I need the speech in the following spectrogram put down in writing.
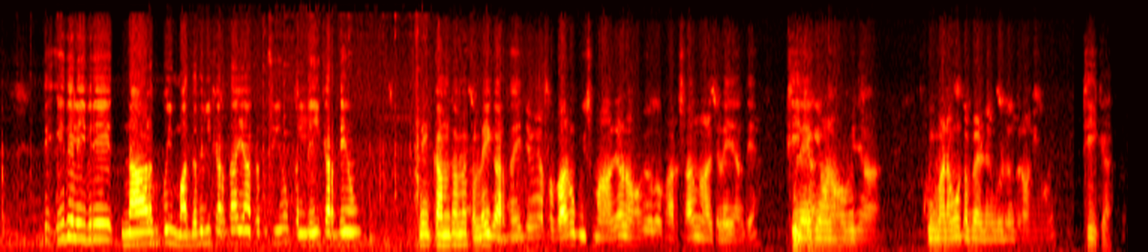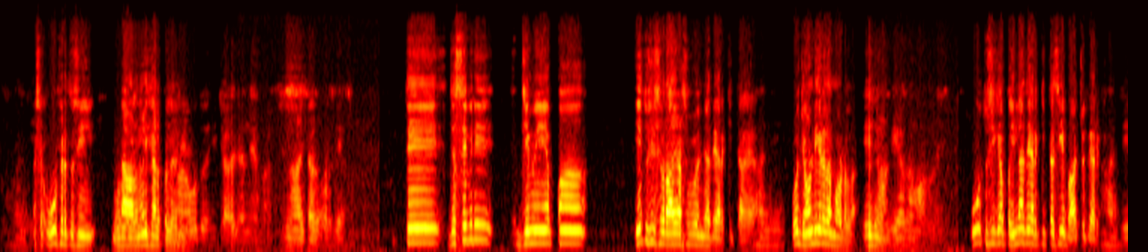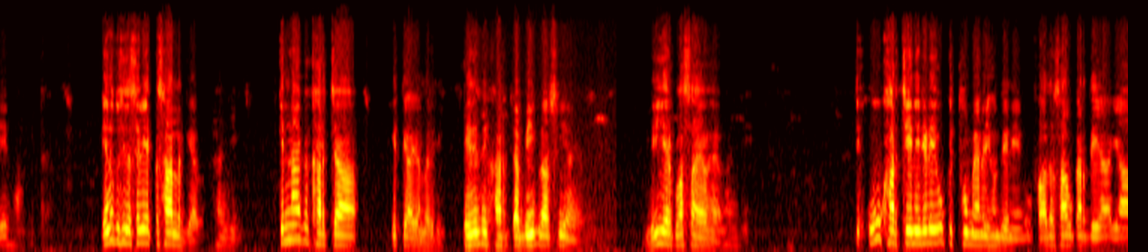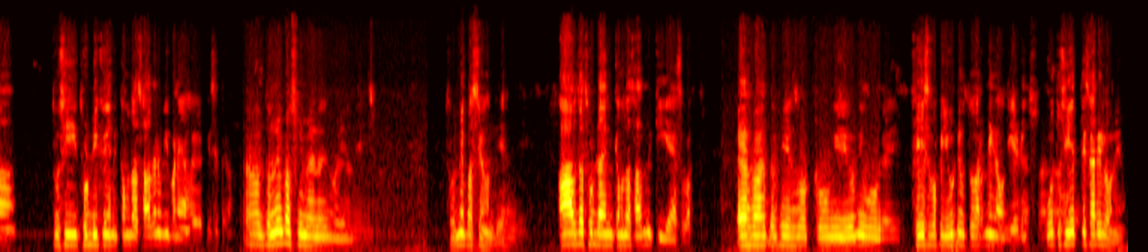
ਤੇ ਇਹਦੇ ਲਈ ਵੀਰੇ ਨਾਲ ਕੋਈ ਮਦਦ ਵੀ ਕਰਦਾ ਜਾਂ ਫਿਰ ਤੁਸੀਂ ਇਹਨੂੰ ਇਕੱਲੇ ਹੀ ਕਰਦੇ ਹੋ? ਨਹੀਂ ਕੰਮ ਤਾਂ ਮੈਂ ਇਕੱਲਾ ਹੀ ਕਰਦਾ ਜੀ। ਜਿਵੇਂ ਆਪਾਂ ਬਾਹਰੋਂ ਕੋਈ ਸਮਾਨ ਲਿਆਉਣਾ ਹੋਵੇ ਉਦੋਂ ਫਾਦਰ ਸਾਹਿਬ ਨਾਲ ਚਲੇ ਜਾਂਦੇ ਆ। ਠੀਕ ਲੈ ਆ। ਕੇ ਆਉਣਾ ਹੋਵੇ ਜਾਂ ਕੋਈ ਮਾੜਾ ਮੋਟਾ ਬਿਲਡਿੰਗ ਬਿਲਡਿੰਗ ਕਰਾਉਣੀ ਹੋਵੇ। ਠੀਕ ਆ। ਹਾਂਜੀ। ਅੱਛਾ ਉਹ ਫਿਰ ਤੁਸੀਂ ਨਾਲ ਉਹਨਾਂ ਦੀ ਹੈਲਪ ਲੈਂਦੇ ਹਾਂ ਹੋ? ਉਦੋਂ ਅਸੀਂ ਚੱਲ ਜਾਂਦੇ ਆ ਨਾਲ ਚੱਲ ਵਰਦੇ ਆ ਤੇ ਜੱਸੇ ਵੀਰੇ ਜਿਵੇਂ ਆਪਾਂ ਇਹ ਤੁਸੀਂ ਸਵਰਾਜ 855 ਤਿਆਰ ਕੀਤਾ ਹੋਇਆ। ਹਾਂਜੀ। ਉਹ ਜੌਂਡੀਅਰ ਦਾ ਮਾਡਲ ਆ। ਇਹ ਜੌਂਡੀਆ ਦਾ ਮਾਡਲ ਹੈ। ਉਹ ਤੁਸੀਂ ਕਿਹਾ ਪਹਿਲਾਂ ਤਿਆਰ ਕੀਤਾ ਸੀ ਇਹ ਬਾਅਦ ਚੋਂ ਤਿਆਰ ਕੀਤਾ? ਹਾਂਜੀ ਇਹ ਹੁਣ ਕੀਤਾ। ਇਹਨੂੰ ਤੁਸੀਂ ਦੱਸਿਆ ਵੀ 1 ਸਾਲ ਲੱਗਿਆ ਵਾ। ਹਾਂਜੀ। ਕਿੰਨਾ ਕੁ ਖਰਚਾ ਇੱਥੇ ਆ ਜਾਂਦਾ ਵੀਰੇ? ਇਹਦੇ ਤੇ ਖਰਚਾ 20 ਪਲੱਸ ਹੀ ਆ ਜਾਂਦਾ। 20000 ਪਲੱਸ ਆਇਆ ਹੋਇਆ। ਵਾ। ਤੇ ਉਹ ਖਰਚੇ ਨੇ ਜਿਹੜੇ ਉਹ ਕਿੱਥੋਂ ਮੈਨੇਜ ਹੁੰਦੇ ਨੇ? ਉਹ ਫਾਦਰ ਸਾਹਿਬ ਕਰਦੇ ਆ ਜਾਂ ਤੁਸੀਂ ਤੁਹਾਡੀ ਕੋਈ ਇਨਕਮ ਦਾ ਸਾਧਨ ਵੀ ਬਣਿਆ ਹੋਇਆ ਕਿਸੇ ਤਰ੍ਹਾਂ? ਆ ਦੋਨੇ ਪਾਸੇ ਮੈਨੇਜ ਹੋ ਜਾਂਦੇ ਜੀ ਦੋਨੇ ਪਾਸੇ ਹੁੰਦੇ ਆ। ਆਪ ਦਾ ਤੁਹਾਡਾ ਇਨਕਮ ਦਾ ਸਾਧਨ ਕੀ ਹੈ ਇਸ ਵਕਤ? ਇਸ ਵਕਤ ਫੇਸਬੁੱਕ ਹੋ ਗਈ YouTube ਹੋ ਗਿਆ ਜੀ। ਫੇਸਬੁੱਕ YouTube ਤੋਂ ਅਰਨਿੰਗ ਆਉਂਦੀ ਜਿਹੜੀ। ਉਹ ਤੁਸੀਂ ਇੱਥੇ ਸਾਰੇ ਲਾਉਨੇ ਹੋ।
